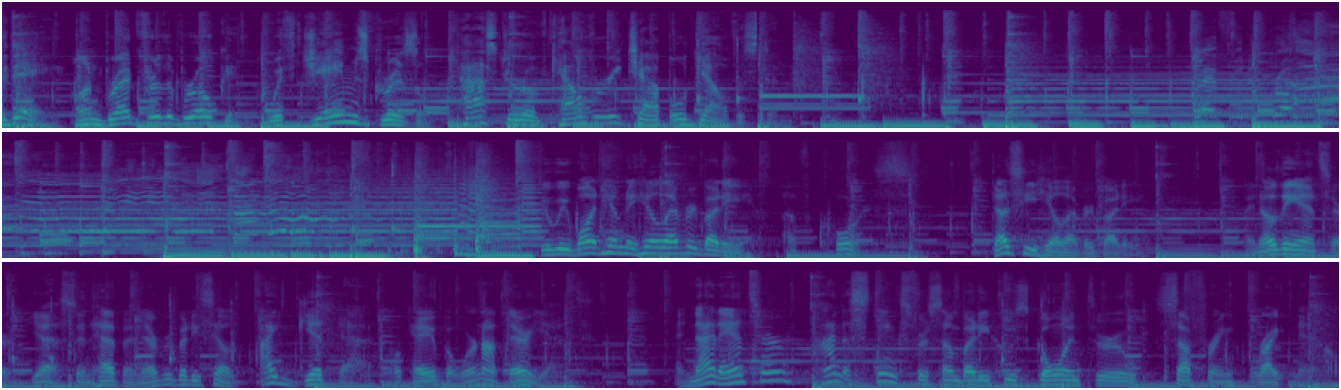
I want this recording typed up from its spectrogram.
Today on Bread for the Broken with James Grizzle, pastor of Calvary Chapel, Galveston. Do we want him to heal everybody? Of course. Does he heal everybody? I know the answer. Yes, in heaven, everybody's healed. I get that, okay, but we're not there yet. And that answer kind of stinks for somebody who's going through suffering right now.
